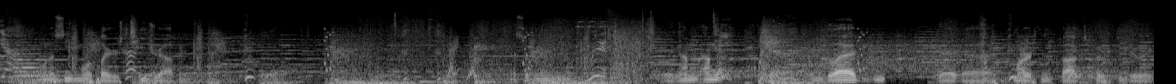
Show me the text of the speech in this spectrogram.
I want to see more players T dropping. That's what we I'm, I'm, I'm glad that uh, Marth and Fox both can do it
